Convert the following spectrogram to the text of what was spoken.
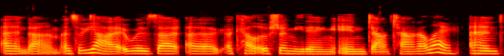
And um and so yeah it was at a, a cal osha meeting in downtown la and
